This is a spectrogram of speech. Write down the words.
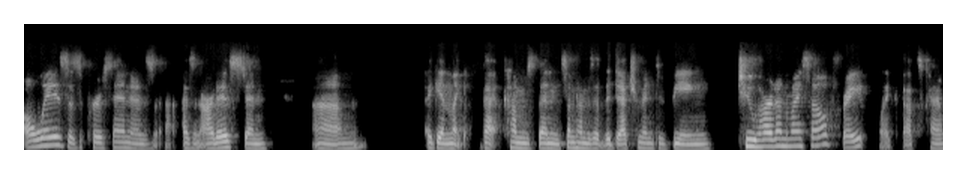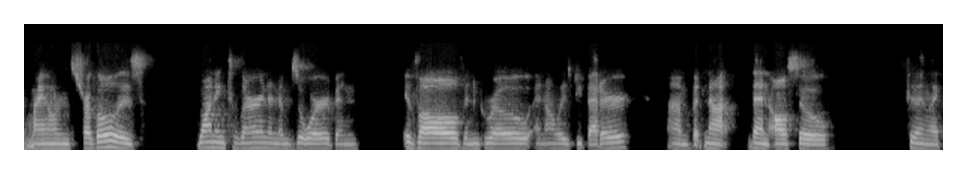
always as a person as as an artist and um again like that comes then sometimes at the detriment of being too hard on myself, right? Like that's kind of my own struggle is wanting to learn and absorb and evolve and grow and always be better, um, but not then also feeling like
